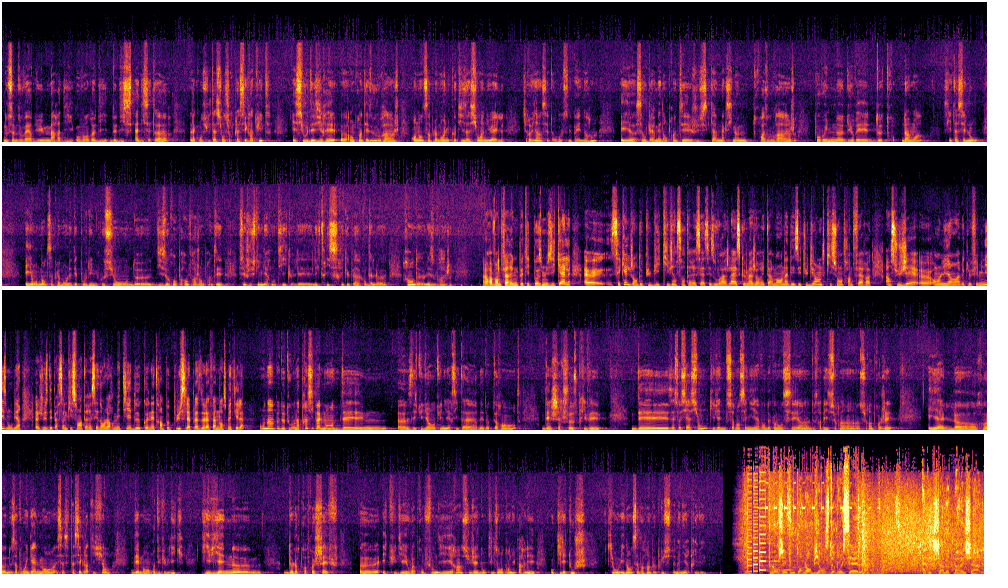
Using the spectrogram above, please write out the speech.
Nous sommes ouverts du mardi au vendredi de 10 à 17 heures. La consultation sur place est gratuite. Et si vous désirez euh, emprunter des ouvrages, on demande simplement une cotisation annuelle qui revient à 7 euros, ce n'est pas énorme. Et euh, ça vous permet d'emprunter jusqu'à maximum 3 ouvrages pour une durée d'un mois, ce qui est assez long. Et on demande simplement le dépôt d'une caution de 10 euros par ouvrage emprunté. C'est juste une garantie que les lectrices récupèrent quand elles euh, rendent les ouvrages. Alors avant de faire une petite pause musicale, euh, c'est quel genre de public qui vient s'intéresser à ces ouvrages-là? Est-ce que majoritairement on a des étudiantes qui sont en train de faire euh, un sujet euh, en lien avec le féminisme ou bien juste des personnes qui sont intéressées dans leur métier de connaître un peu plus la place de la femme dans ce métier-là? On a un peu de tout. On a principalement des étudiantes universitaires, des doctorantes, des chercheuses privées, des associations qui viennent se renseigner avant de commencer de travailler sur un, sur un projet. Et alors, euh, nous avons également, et ça c'est assez gratifiant, des membres du public qui viennent euh, de leur propre chef euh, étudier ou approfondir un sujet dont ils ont entendu parler ou qui les touche et qui ont envie d'en savoir un peu plus de manière privée. Plongez-vous dans l'ambiance de Bruxelles avec Charlotte Maréchal.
